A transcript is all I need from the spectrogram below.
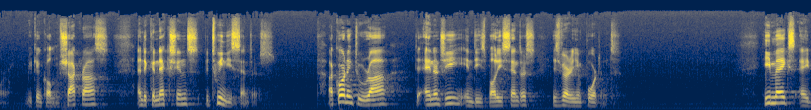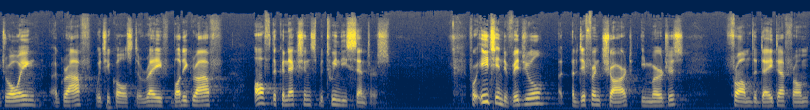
or we can call them chakras, and the connections between these centers. According to Ra, the energy in these body centers is very important. He makes a drawing, a graph, which he calls the Rave body graph, of the connections between these centers. For each individual, a, a different chart emerges from the data from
